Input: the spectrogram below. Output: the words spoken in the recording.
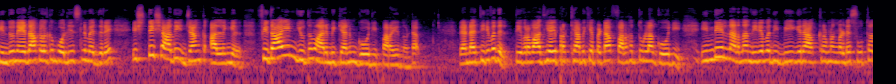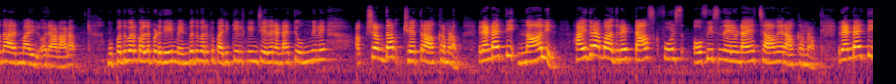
ഹിന്ദു നേതാക്കൾക്കും പോലീസിനുമെതിരെ ഇഷ്തിഷാദി ജങ്ക് അല്ലെങ്കിൽ ഫിദായിൻ യുദ്ധം ആരംഭിക്കാനും ഗോരി പറയുന്നുണ്ട്. രണ്ടായിരത്തി ഇരുപതിൽ തീവ്രവാദിയായി പ്രഖ്യാപിക്കപ്പെട്ട ഫർഹത്തുള്ള ഗോരി ഇന്ത്യയിൽ നടന്ന നിരവധി ഭീകരാക്രമണങ്ങളുടെ സൂത്രധാരന്മാരിൽ ഒരാളാണ്. മുപ്പത് പേർ കൊല്ലപ്പെടുകയും എൺപത് പേർക്ക് പരിക്കേൽക്കുകയും ചെയ്ത രണ്ടായിരത്തി ഒന്നിലെ അക്ഷർധാം ക്ഷേത്ര ആക്രമണം രണ്ടായിരത്തി നാലിൽ ഹൈദരാബാദിലെ ടാസ്ക് ഫോഴ്സ് ഓഫീസിന് നേരെയുണ്ടായ ചാവേർ ആക്രമണം. രണ്ടായിരത്തി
